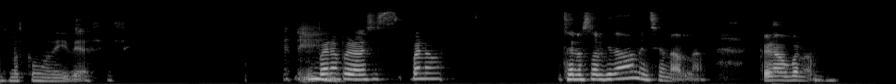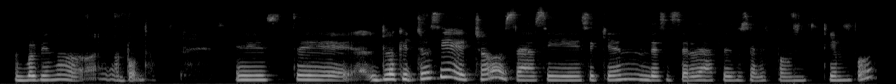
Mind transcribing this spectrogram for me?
Es más como de ideas y así. Bueno, pero a veces, bueno, se nos olvidaba mencionarla. Pero bueno, volviendo al punto. Este, lo que yo sí he hecho, o sea, si se quieren deshacer de las redes sociales por un tiempo,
